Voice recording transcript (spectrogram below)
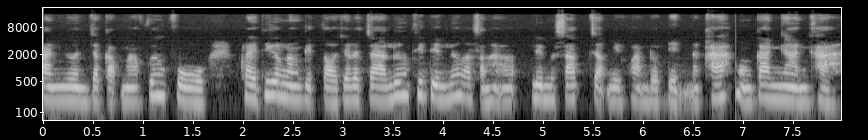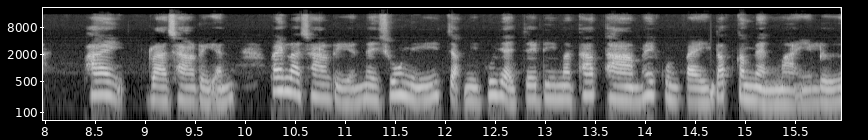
การเงินจะกลับมาเฟื่องฟู ใครที่กำลังติดต่อเจรจาเรื่องที่ดินเรื่องอสังหาริมทรัพย์จะมีความโดดเด่นนะคะ ของการงานค่ะไพ่ราชาเหรียญไพ่ราชาเหรียญในช่วงนี้จะมีผู้ใหญ่ใจดีมาทาบทามให้คุณไปรับตำแหน่งใหม่หรือ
